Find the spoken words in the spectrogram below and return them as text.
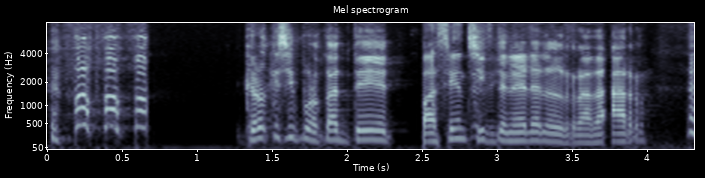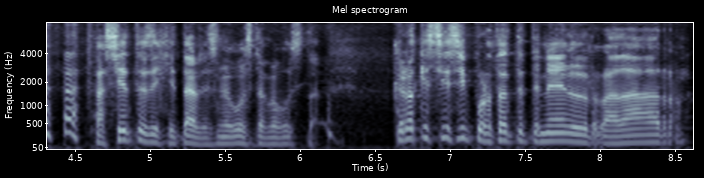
Creo que es importante pacientes sí tener en el radar pacientes digitales, me gusta, me gusta. Creo que sí es importante tener en el radar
